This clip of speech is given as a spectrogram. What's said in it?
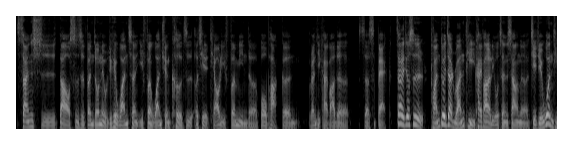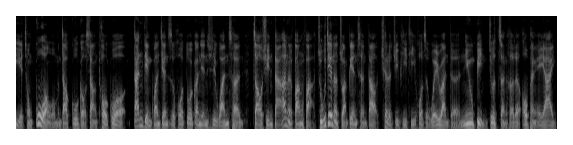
三十到四十分钟内，我就可以完成一份完全克制而且条理分明的 b o p a 跟软体开发的 spec。再来就是团队在软体开发的流程上呢，解决问题也从过往我们到 Google 上透过单点关键字或多关键字去完成找寻答案的方法，逐渐的转变成到 ChatGPT 或者微软的 New Bing，就整合了 OpenAI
